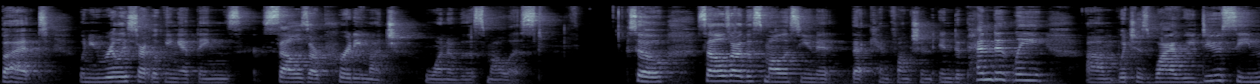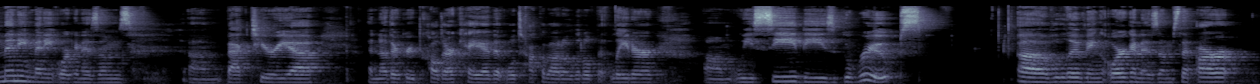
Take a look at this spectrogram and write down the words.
but when you really start looking at things, cells are pretty much one of the smallest. So cells are the smallest unit that can function independently, um, which is why we do see many, many organisms, um, bacteria, another group called archaea that we'll talk about a little bit later. Um, we see these groups of living organisms that are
